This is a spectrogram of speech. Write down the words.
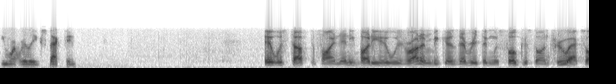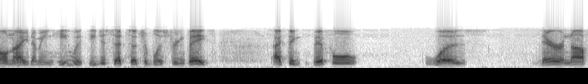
you weren't really expecting? it was tough to find anybody who was running because everything was focused on Truex all night. I mean, he was he just set such a blistering pace. I think Biffle was there enough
